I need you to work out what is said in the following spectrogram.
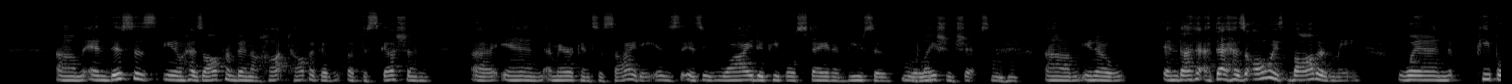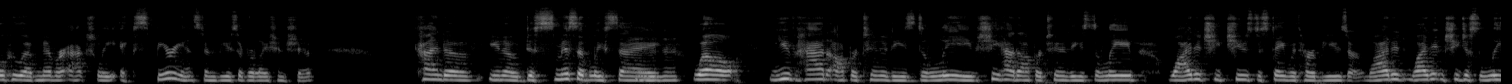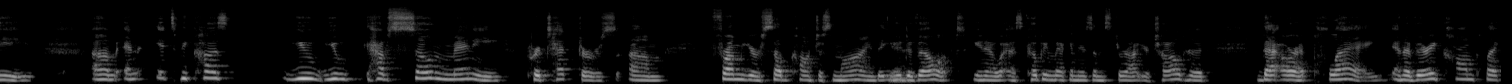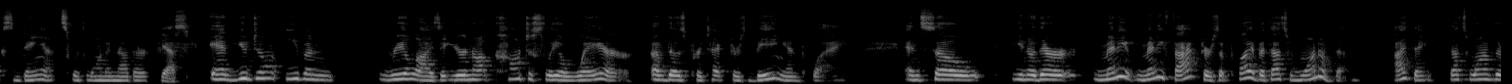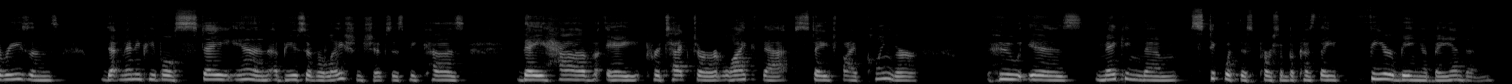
Um, and this is you know has often been a hot topic of, of discussion uh, in american society is is why do people stay in abusive hmm relationships? Hmm um, you know and that that has always bothered me when people who have never actually experienced an abusive relationship kind of you know dismissively say hmm well you've had opportunities to leave. She had opportunities to leave. Why did she choose to stay with her abuser? Why did why didn't she just leave? Um, and it's because you you have so many protectors um, from your subconscious mind that you Yeah. developed you know as coping mechanisms throughout your childhood that are at play in a very complex dance with one another. Yes. and you don't even realize it you're not consciously aware of those protectors being in play. And so you know there are many many factors at play but that's one of them i think. That's one of the reasons that many people stay in abusive relationships is because they have a protector like that stage 5 clinger who is making them stick with this person because they fear being abandoned.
